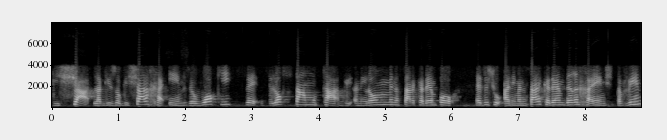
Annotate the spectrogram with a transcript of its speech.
גישה, זו גישה לחיים, זה ווקי, זה, זה לא סתם מותג, אני לא מנסה לקדם פה איזשהו, אני מנסה לקדם דרך חיים, שתבין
